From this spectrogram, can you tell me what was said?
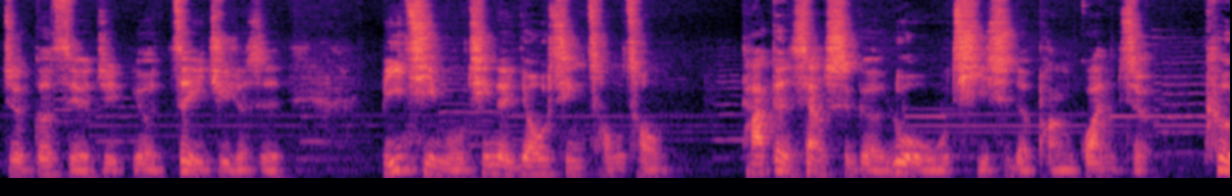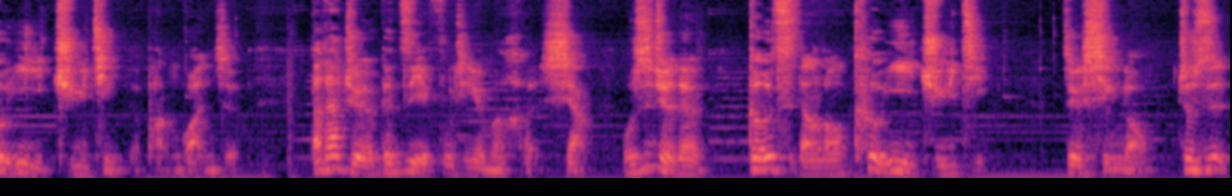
就歌词有句有这一句，就是比起母亲的忧心忡忡，他更像是个若无其事的旁观者，刻意拘谨的旁观者。大家觉得跟自己父亲有没有很像？我是觉得歌词当中刻意拘谨这个形容，就是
